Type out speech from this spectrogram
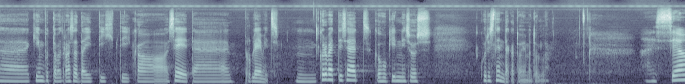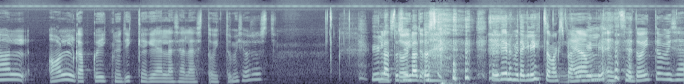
äh, kimbutavad rasedaid tihti ka seedeprobleemid, mm, kõrvetised, kõhukinnisus, kuidas nendega toime tulla? Seal algab kõik nüüd ikkagi jälle sellest toitumise osast üllatus, üllatus sa ei teinud midagi lihtsamaks praegu küll. et see toitumise,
